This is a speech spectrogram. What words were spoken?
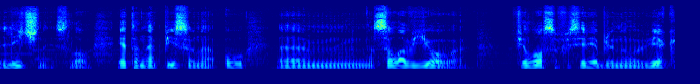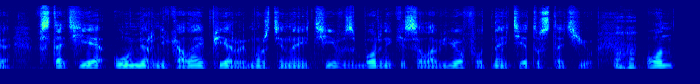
Личное слово. Это написано у эм, Соловьева, философа Серебряного века, в статье «Умер Николай I». Можете найти в сборнике Соловьев, вот найти эту статью. Uh-huh. Он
